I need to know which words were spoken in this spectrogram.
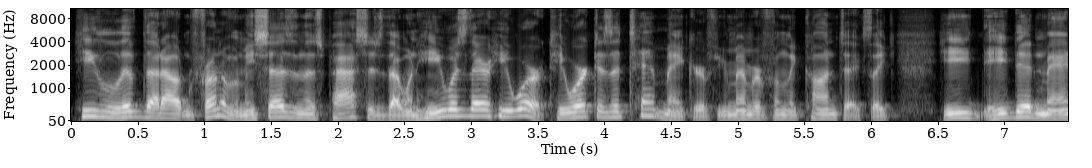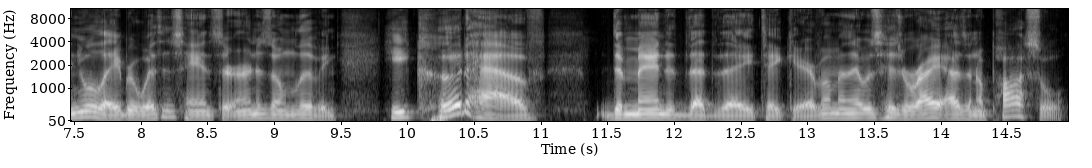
he lived that out in front of him. He says in this passage that when he was there, he worked. He worked as a tent maker, if you remember from the context. Like he, he did manual labor with his hands to earn his own living. He could have demanded that they take care of him, and it was his right as an apostle.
